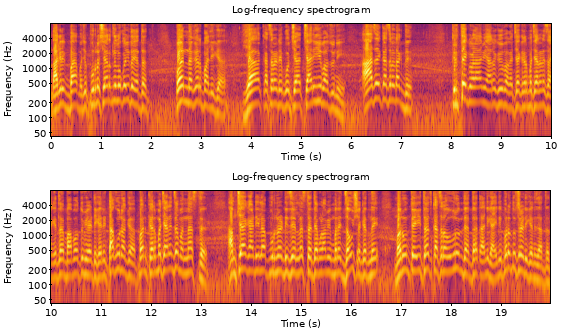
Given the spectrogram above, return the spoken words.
नागरिक बा म्हणजे पूर्ण शहरातले लोक इथं येतात. पण नगरपालिका ह्या कचरा डेपोच्या चारही बाजूनी आजही कचरा टाकते. कित्येक वेळा आम्ही आरोग्य विभागाच्या कर्मचाऱ्यांना सांगितलं बाबा तुम्ही या ठिकाणी टाकू नका. पण कर्मचाऱ्यांचं म्हणणं असतं आमच्या गाडीला पूर्ण डिझेल नसतं त्यामुळे आम्ही मनात जाऊ शकत नाही. म्हणून ते इथंच कचरा उभरून देतात आणि घाईनी परत दुसऱ्या ठिकाणी जातात.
